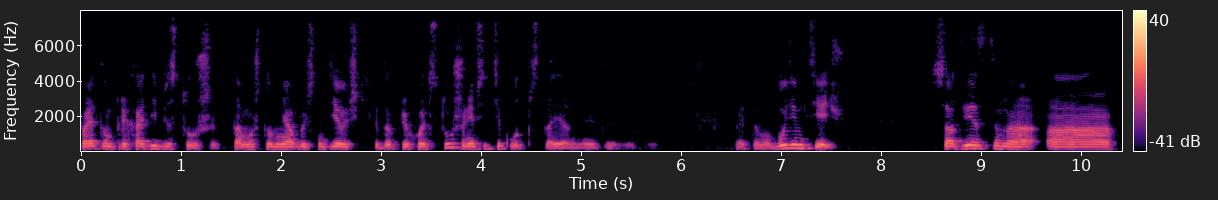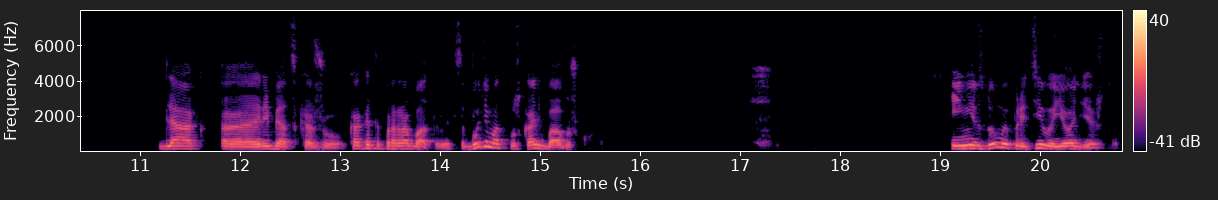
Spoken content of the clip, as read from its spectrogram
поэтому приходи без туши, потому что у меня обычно девочки, когда приходят с туши, они все текут постоянно. Это, Поэтому будем течь. Соответственно, а, для э, ребят скажу, как это прорабатывается. Будем отпускать бабушку. И не вздумай прийти в ее одежде.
